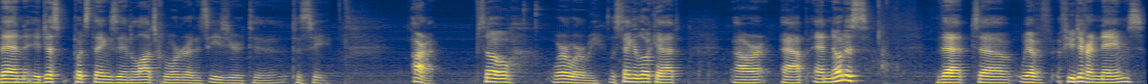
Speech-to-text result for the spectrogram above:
then it just puts things in a logical order and it's easier to, to see. All right, so where were we? Let's take a look at our app and notice that uh, we have a few different names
